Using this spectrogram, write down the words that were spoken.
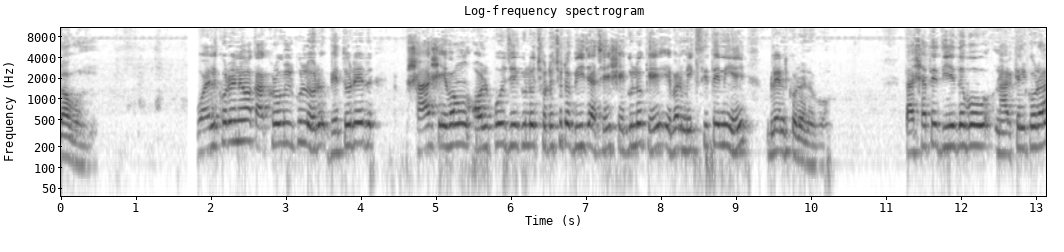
লবণ। বয়েল করে নেওয়া কাঁকরোলগুলোর ভেতরের শ্বাস এবং অল্প যেগুলো ছোট ছোট বীজ আছে, সেগুলোকে এবার মিক্সিতে নিয়ে ব্লেন্ড করে নেব। তার সাথে দিয়ে দেব নারকেল কোড়া।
